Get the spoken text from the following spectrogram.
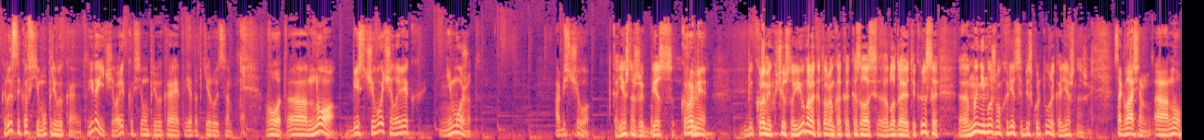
крысы ко всему привыкают. И да, и человек ко всему привыкает и адаптируется. Вот. Но без чего человек не может. А без чего? Конечно же, без... Кроме... Кроме чувства юмора, которым, как оказалось, обладают и крысы, э, мы не можем обходиться без культуры, конечно же. Согласен. А, ну,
